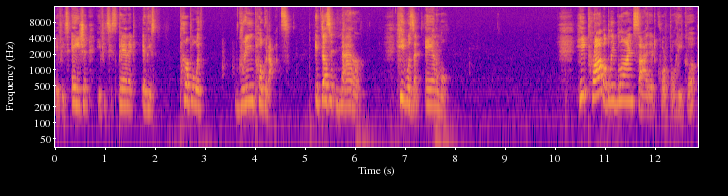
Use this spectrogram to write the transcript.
if he's Asian, if he's Hispanic, if he's purple with green polka dots. It doesn't matter. He was an animal. He probably blindsided Corporal Heacook.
